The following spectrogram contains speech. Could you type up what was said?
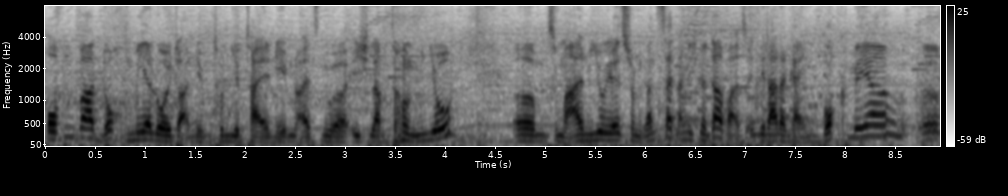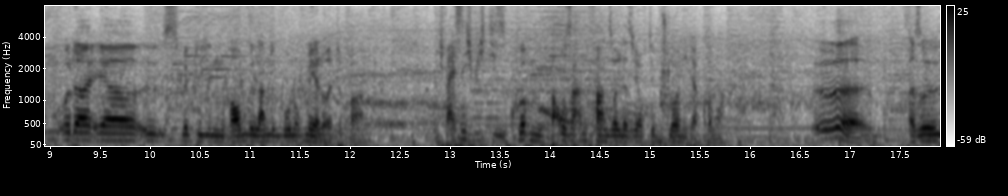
offenbar doch mehr Leute an dem Turnier teilnehmen als nur ich, Lambda und Mio. Ähm, zumal Mio jetzt schon eine ganze Zeit lang nicht mehr da war. Also entweder hat er keinen Bock mehr ähm, oder er ist wirklich in einem Raum gelandet, wo noch mehr Leute fahren. Ich weiß nicht, wie ich diese Kurven mit Pause anfahren soll, dass ich auf dem Beschleuniger komme. Äh, also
